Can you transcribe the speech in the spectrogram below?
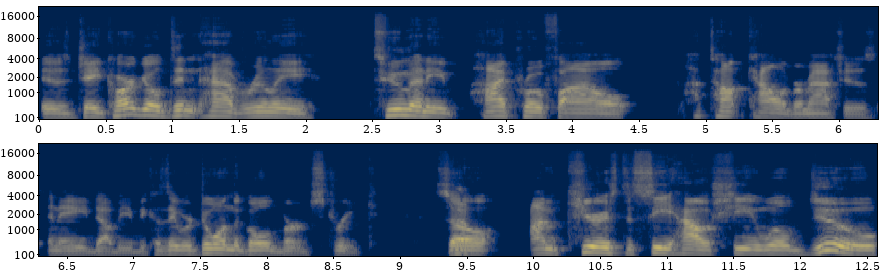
is Jade Cargill didn't have really too many high profile top caliber matches in AEW because they were doing the Goldberg streak. So I'm curious to see how she will do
